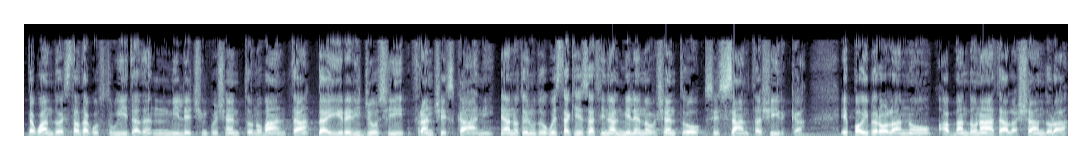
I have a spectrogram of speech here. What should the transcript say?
da quando è stata costruita nel 1590, dai religiosi francescani. Hanno tenuto questa chiesa fino al 1960 circa e poi però l'hanno abbandonata lasciandola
